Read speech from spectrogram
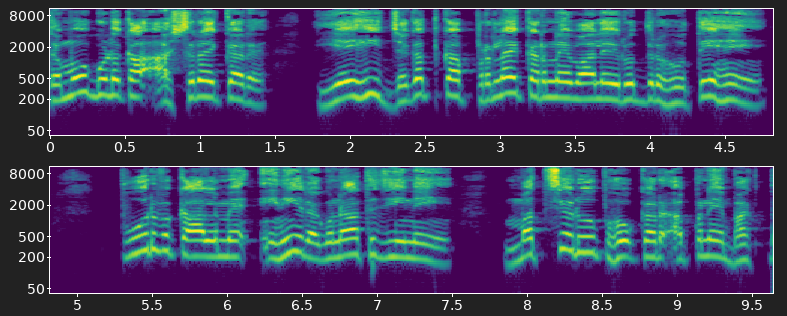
तमोगुण का आश्रय कर ये ही जगत का प्रलय करने वाले रुद्र होते हैं। पूर्व काल में इन्हीं रघुनाथ जी ने मत्स्य रूप होकर अपने भक्त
